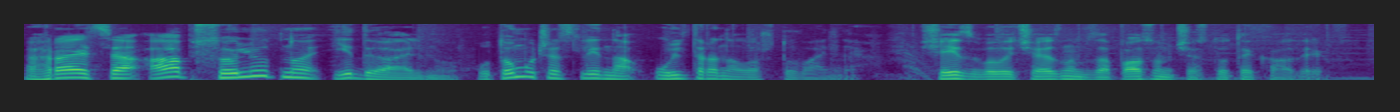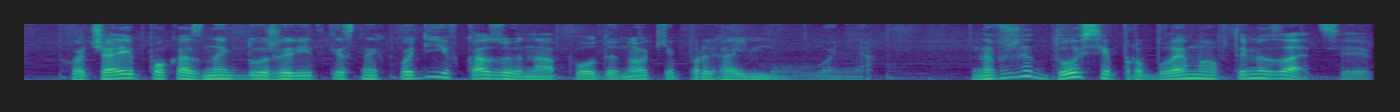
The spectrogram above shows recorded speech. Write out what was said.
грається абсолютно ідеально, у тому числі на ультраналаштуваннях, ще й з величезним запасом частоти кадрів. Хоча і показник дуже рідкісних подій вказує на поодинокі пригальмовування. Невже досі проблема оптимізації?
